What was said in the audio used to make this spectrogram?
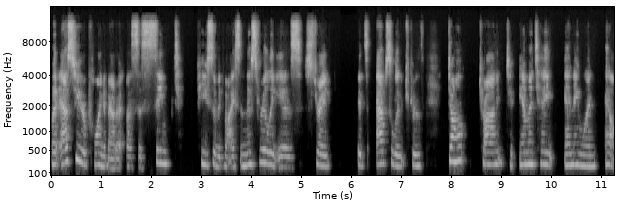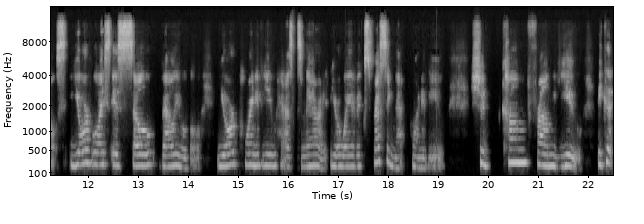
But as to your point about a, a succinct piece of advice, and this really is straight, it's absolute truth. Don't try to imitate anyone else. Your voice is so valuable. Your point of view has merit. Your way of expressing that point of view should come from you because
